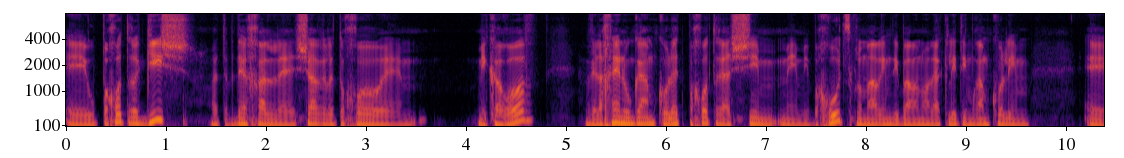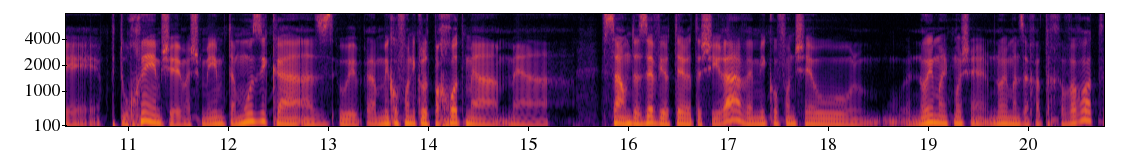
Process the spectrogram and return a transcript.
uh, פחות רגיש, ואתה בדרך כלל שר לתוכו uh, מקרוב, ולכן הוא גם קולט פחות רעשים מבחוץ, כלומר, אם דיברנו על להקליט עם רמקולים אה, פתוחים שמשמיעים את המוזיקה, אז הוא, המיקרופון יקלוט פחות מה, מהסאונד הזה ויותר את השירה, ומיקרופון שהוא נוימן, כמו שנוימן זה אחת החברות,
